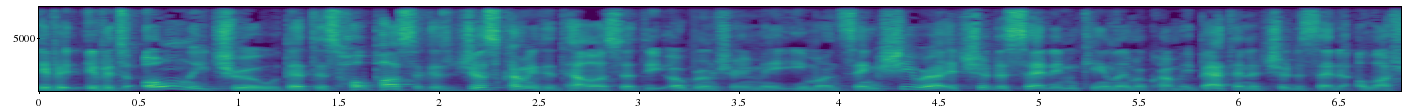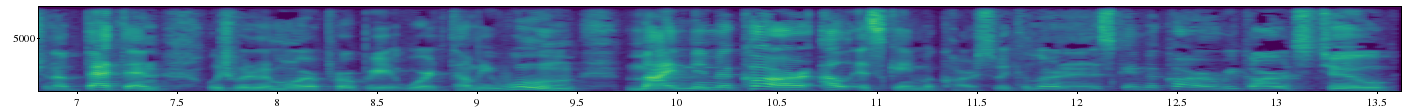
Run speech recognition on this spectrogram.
if, it, if it's only true that this whole pasuk is just coming to tell us that the Obram Shemei Iman saying Shira, it should have said Im Kain Lemakrami Beten. It should have said Alashana Beten, which would have been a more appropriate word to tell me womb. My Mimikar al Iske Makar. So we can learn an Iske Makar in regards to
